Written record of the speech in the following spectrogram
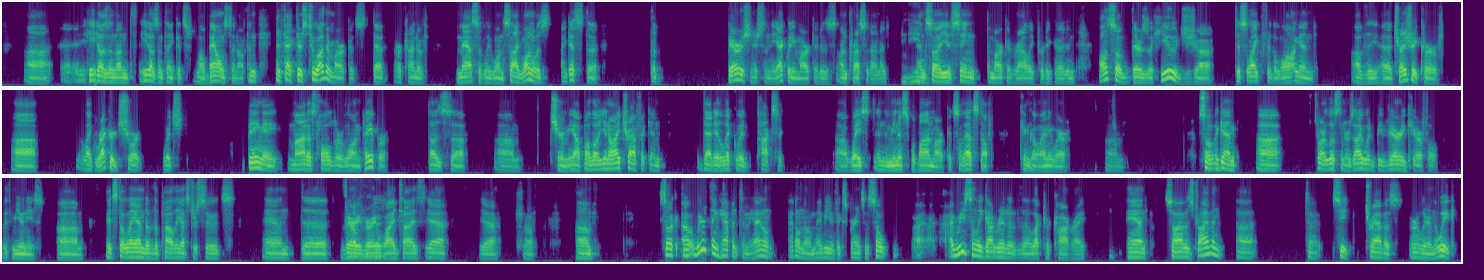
uh, he doesn't un he doesn't think it's well balanced enough. And in fact, there's two other markets that are kind of massively one side. One was, I guess, the the bearishness in the equity market is unprecedented. Indeed. And so you've seen the market rally pretty good. And also there's a huge uh, dislike for the long end of the uh, treasury curve, uh, like record short, which being a modest holder of long paper does uh, um, cheer me up. Although, you know, I traffic in that illiquid toxic uh, waste in the municipal bond market. So that stuff can go anywhere. Um, so again, uh, to our listeners, I would be very careful with munis. Um, it's the land of the polyester suits and the very, Smoking very wide ties. Yeah, yeah. So, um, so a weird thing happened to me. I don't, I don't know. Maybe you've experienced this. So, I, I recently got rid of the electric car, right? And so I was driving uh, to see Travis earlier in the week,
